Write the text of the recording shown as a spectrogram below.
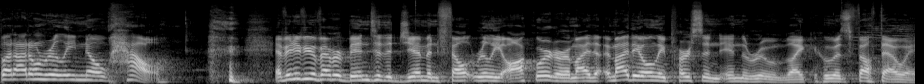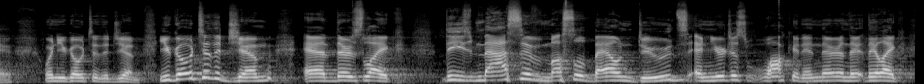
but I don't really know how. have any of you have ever been to the gym and felt really awkward, or am I, the, am I the only person in the room like who has felt that way when you go to the gym? You go to the gym and there's like these massive muscle-bound dudes, and you're just walking in there, and they, they like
